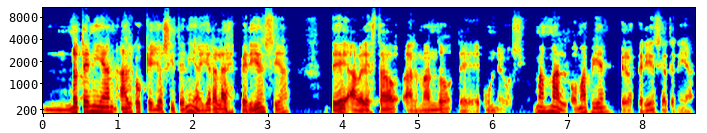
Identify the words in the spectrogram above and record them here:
no tenían algo que yo sí tenía y era la experiencia de haber estado al mando de un negocio. Más mal o más bien, pero experiencia tenía.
